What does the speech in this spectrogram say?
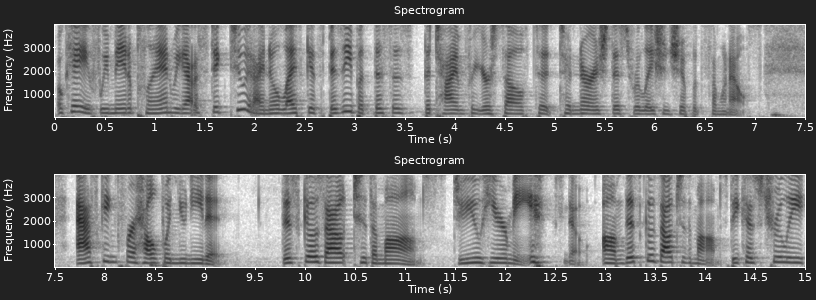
okay, if we made a plan, we got to stick to it. I know life gets busy, but this is the time for yourself to, to nourish this relationship with someone else. Asking for help when you need it. This goes out to the moms. Do you hear me? no. Um, this goes out to the moms because truly,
